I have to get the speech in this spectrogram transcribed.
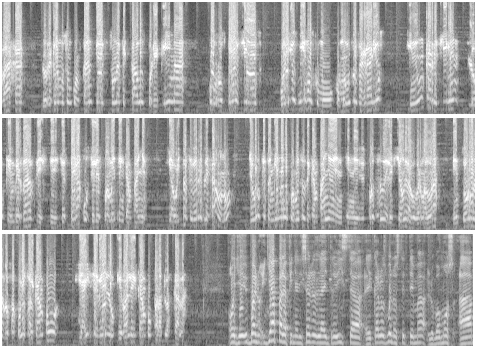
baja, los reclamos son constantes, son afectados por el clima, por los precios, por ellos mismos como, como núcleos agrarios, y nunca reciben lo que en verdad este, se espera o se les promete en campaña y ahorita se ve reflejado, ¿no? Yo creo que también hubo promesas de campaña en, el proceso de elección de la gobernadora en torno a los apoyos al campo y ahí se ve lo que vale el campo para Tlaxcala. Oye, bueno, ya para finalizar la entrevista, eh, Carlos, bueno, este tema lo vamos a,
